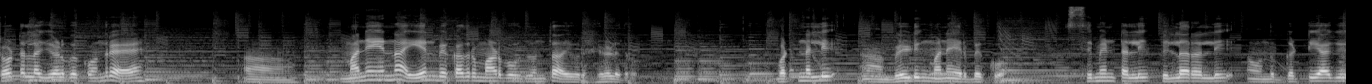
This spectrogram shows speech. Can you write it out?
ಟೋಟಲಾಗಿ ಹೇಳಬೇಕು ಅಂದರೆ ಮನೆಯನ್ನು ಏನು ಬೇಕಾದರೂ ಮಾಡ್ಬೋದು ಅಂತ ಇವರು ಹೇಳಿದರು. ಒಟ್ಟಿನಲ್ಲಿ ಬಿಲ್ಡಿಂಗ್ ಮನೆ ಇರಬೇಕು. ಸಿಮೆಂಟಲ್ಲಿ, ಪಿಲ್ಲರಲ್ಲಿ ಒಂದು ಗಟ್ಟಿಯಾಗಿ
